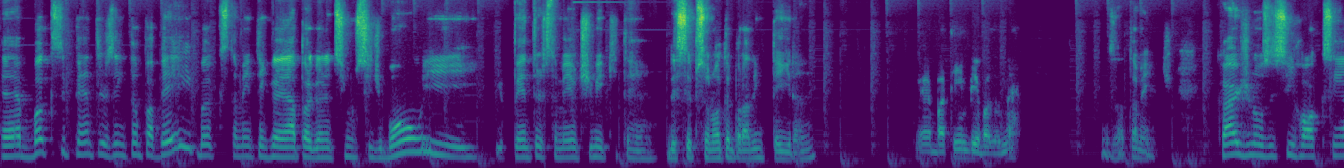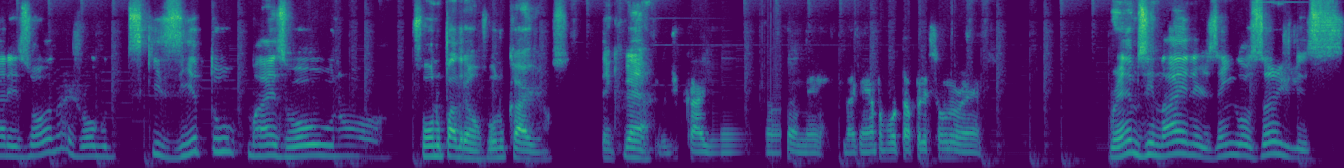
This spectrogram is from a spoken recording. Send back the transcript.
É, Bucks e Panthers em Tampa Bay. Bucks também tem que ganhar para garantir um seed bom e, e Panthers também é um time que tem, decepcionou a temporada inteira, né? É, bater em bêbado, né? Exatamente. Cardinals e Seahawks em Arizona, jogo esquisito, mas vou no, vou no padrão, vou no Cardinals. Tem que ganhar. Vou de Cardinals também. Vai ganhar para botar pressão no Rams. Rams e Niners em Los Angeles.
